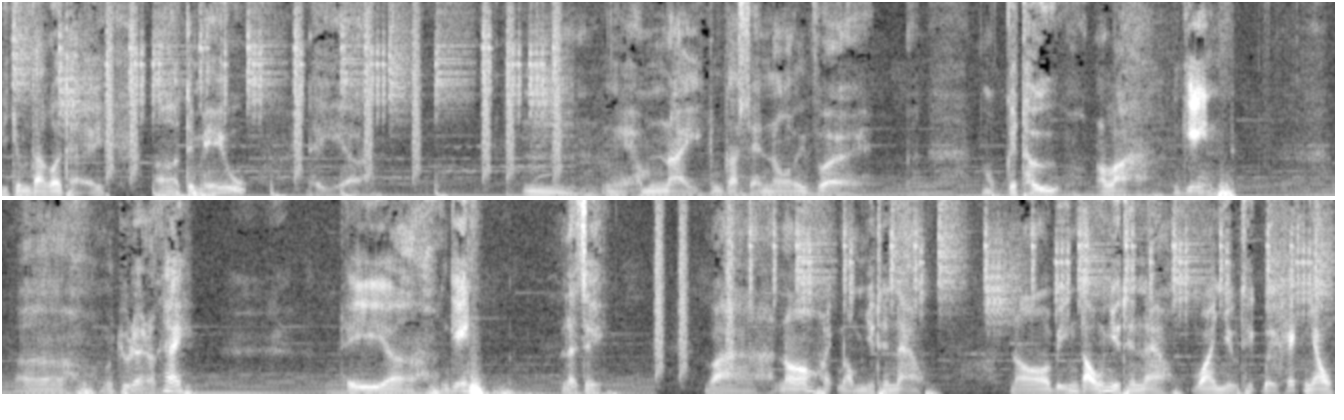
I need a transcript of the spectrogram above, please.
để chúng ta có thể à, tìm hiểu. Thì à, um, ngày hôm nay chúng ta sẽ nói về một cái thứ đó là gen à, ờ, một chủ đề rất hay. Thì ờ, uh, gen là gì? Và nó hoạt động như thế nào? Nó biến tấu như thế nào? Qua nhiều thiết bị khác nhau.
